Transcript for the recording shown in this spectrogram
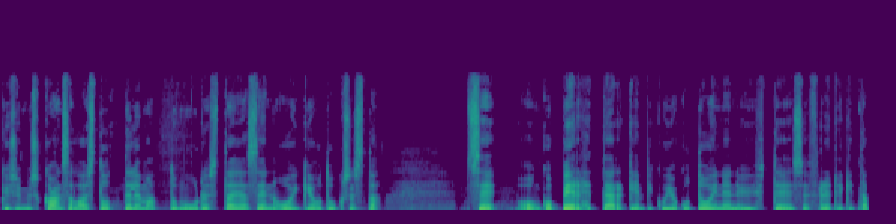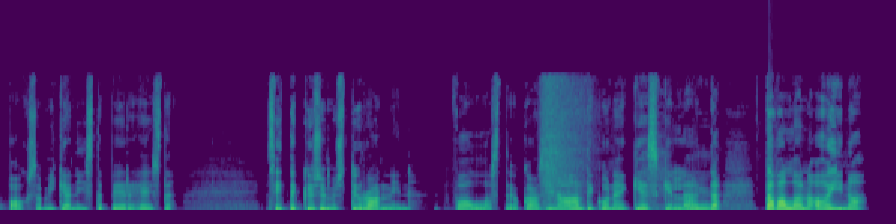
kysymys kansalaistottelemattomuudesta ja sen oikeutuksesta. Se, onko perhe tärkeämpi kuin joku toinen yhteisö, Fredrikin tapauksessa, mikä niistä perheistä. Sitten kysymys tyrannin vallasta, joka on siinä antikoneen keskellä, mm. että tavallaan aina –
